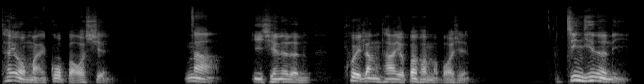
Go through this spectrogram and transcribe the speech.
他有买过保险，那以前的人会让他有办法买保险，今天的你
